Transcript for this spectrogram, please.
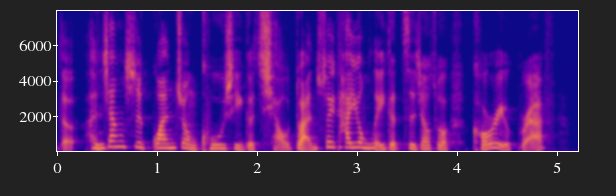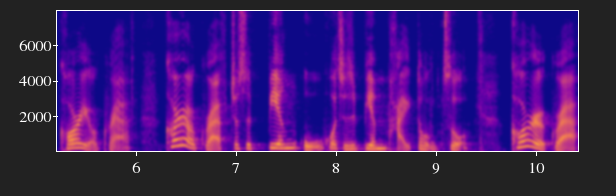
的，很像是观众哭是一个桥段，所以他用了一个字叫做 choreograph。choreograph，choreograph 就是编舞或者是编排动作。choreograph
